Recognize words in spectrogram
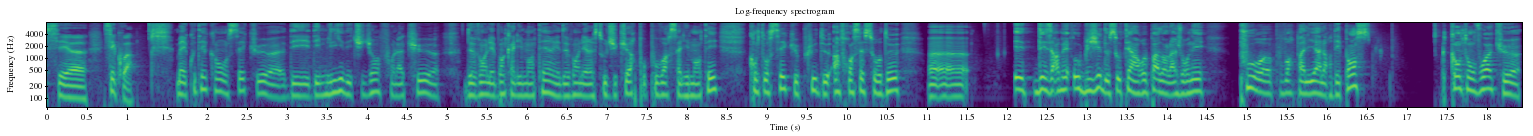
C'est euh, c'est quoi? Bah écoutez, quand on sait que euh, des, des milliers d'étudiants font la queue euh, devant les banques alimentaires et devant les restos du cœur pour pouvoir s'alimenter, quand on sait que plus de un Français sur deux est désormais obligé de sauter un repas dans la journée pour pouvoir pallier à leurs dépenses, quand on voit que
